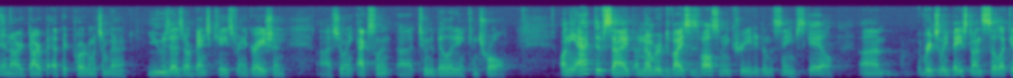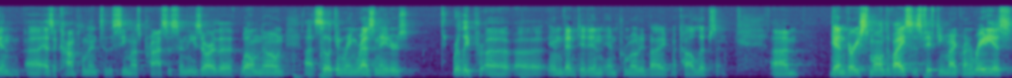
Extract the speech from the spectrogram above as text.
in our DARPA EPIC program, which I'm going to use as our bench case for integration uh, showing excellent uh, tunability and control. On the active side, a number of devices have also been created on the same scale, um, originally based on silicon uh, as a complement to the CMOS process, and these are the well-known uh, silicon ring resonators, really uh, uh, invented and, and, promoted by Michal Lipson. Um, again, very small devices, 15 micron radius,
